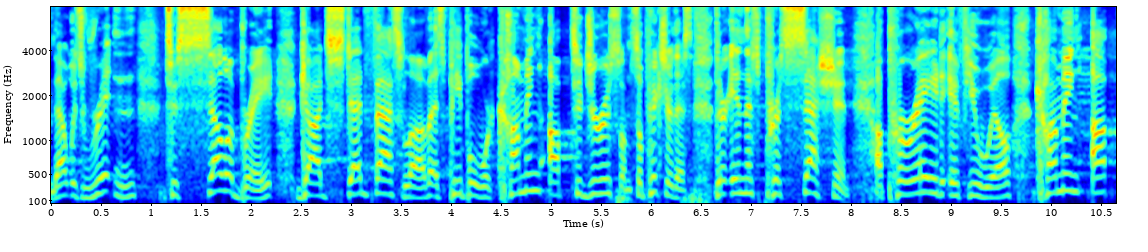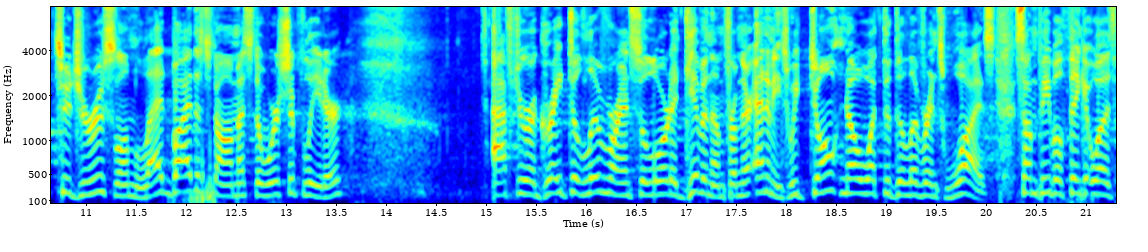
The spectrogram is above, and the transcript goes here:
that was written to celebrate God's steadfast love as people were coming up to Jerusalem. So picture this they're in this procession, a parade, if you will, coming up to Jerusalem, led by the psalmist, the worship leader after a great deliverance the Lord had given them from their enemies. We don't know what the deliverance was. Some people think it was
